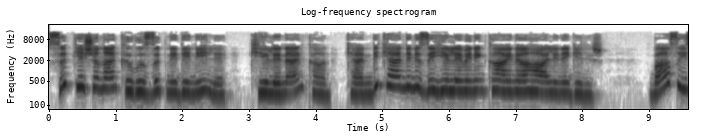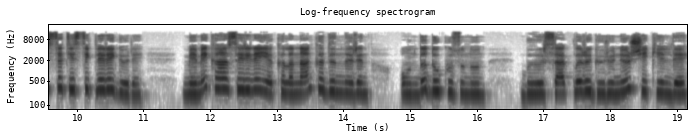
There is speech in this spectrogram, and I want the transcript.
Sık yaşanan kıvızlık nedeniyle kirlenen kan kendi kendini zehirlemenin kaynağı haline gelir. Bazı istatistiklere göre meme kanserine yakalanan kadınların onda dokuzunun bağırsakları görünür şekilde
